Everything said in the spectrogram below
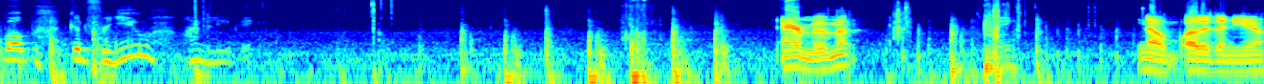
Well, good for you. I'm leaving. Air movement? Me. No, other than you.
